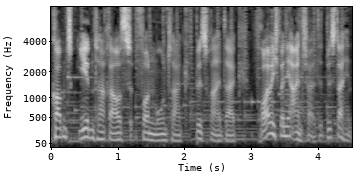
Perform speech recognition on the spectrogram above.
Kommt jeden Tag raus von Montag bis Freitag. Freue mich, wenn ihr einschaltet. Bis dahin.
